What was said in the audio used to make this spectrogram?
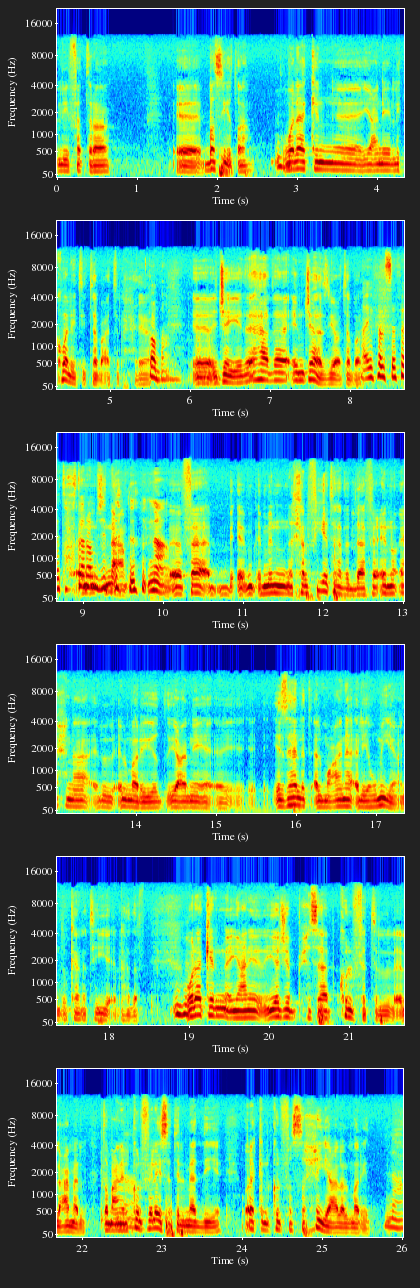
لفترة بسيطة ولكن يعني الكواليتي تبعت الحياة. طبعا جيده هذا إنجاز يعتبر. هي فلسفة تحترم جدا. نعم. نعم. فمن خلفية هذا الدافع إنه إحنا المريض يعني إزالة المعاناة اليومية عنده كانت هي الهدف. ولكن يعني يجب حساب كلفة العمل. طبعا نعم. الكلفة ليست المادية ولكن الكلفة الصحية على المريض. نعم.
